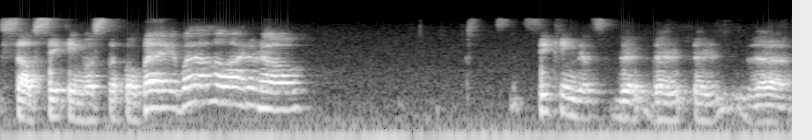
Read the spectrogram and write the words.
self seeking will slip away. Well, I don't know. Seeking this, the the the the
